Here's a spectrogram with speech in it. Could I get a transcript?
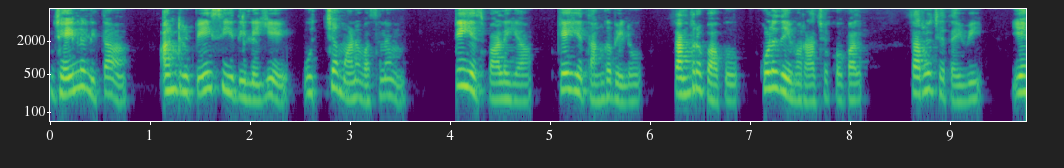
ஜெயலலிதா அன்று பேசியதிலேயே உச்சமான வசனம். T. S. Balaiah K. A. Thangavelu Chandrababu குலதெய்வ Rajagopal Saroja Devi A.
